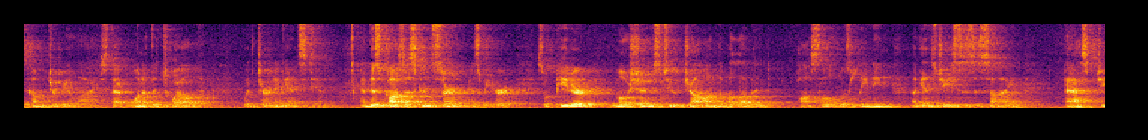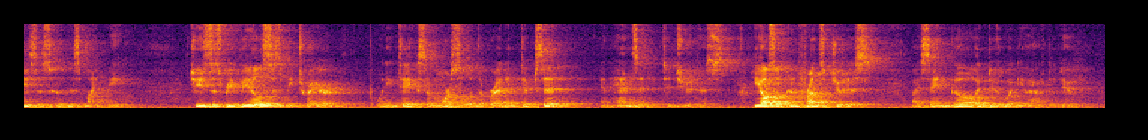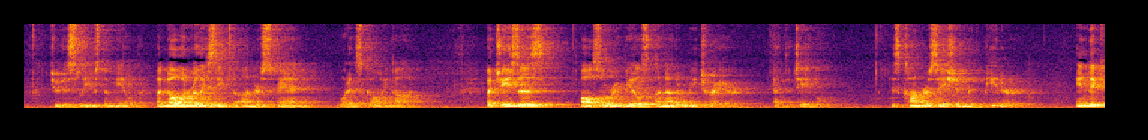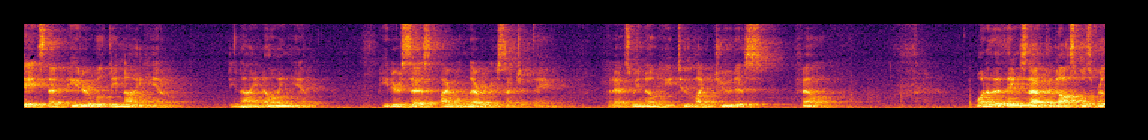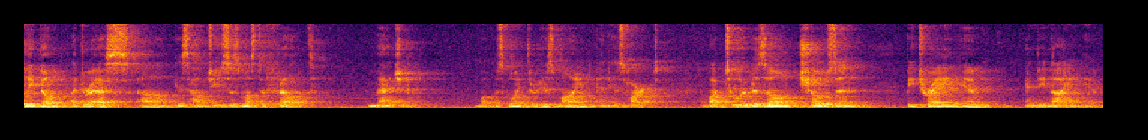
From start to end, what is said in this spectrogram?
come to realize that one of the twelve would turn against him. And this causes concern, as we heard. So Peter motions to John, the beloved apostle who's leaning against Jesus' side, ask Jesus who this might be. Jesus reveals his betrayer when he takes a morsel of the bread and dips it and hands it to Judas. He also confronts Judas by saying, Go and do what you have to. Judas leaves the meal, but no one really seems to understand what is going on. But Jesus also reveals another betrayer at the table. His conversation with Peter indicates that Peter will deny him, deny knowing him. Peter says, I will never do such a thing. But as we know, he too, like Judas, fell. One of the things that the Gospels really don't address uh, is how Jesus must have felt. Imagine what was going through his mind and his heart about two of his own chosen betraying him and denying him.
